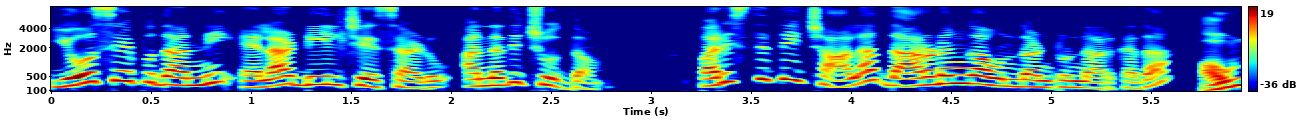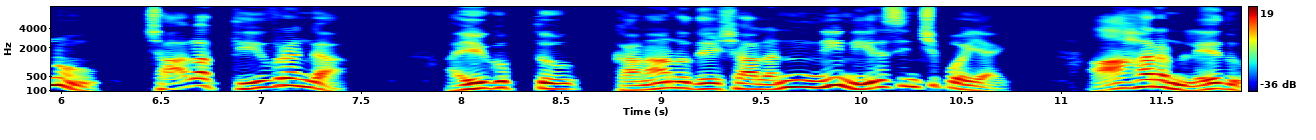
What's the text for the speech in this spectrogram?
యోసేపు దాన్ని ఎలా డీల్ చేశాడు అన్నది చూద్దాం. పరిస్థితి చాలా దారుణంగా ఉందంటున్నారు కదా? అవును చాలా తీవ్రంగా. ఐగుప్తు కనాను దేశాలన్నీ నీరసించిపోయాయి. ఆహారం లేదు.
